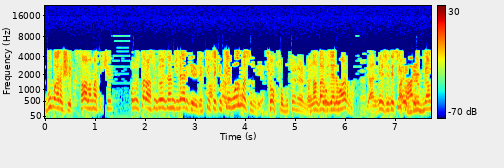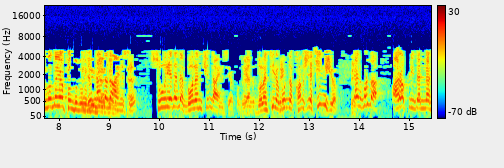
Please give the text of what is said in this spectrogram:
bu barışı sağlamak için uluslararası gözlemciler girecek. Kimse kimseyi vurmasın diye. Çok somut öneriler. Bundan daha güzeli var mı? Yani birisi desin ki Hayır. Lübnan'da da yapıldı bunun bir Lübnan'da da aynısı. Suriye'de de Golan için de aynısı yapıldı. Yani dolayısıyla Peki. burada konuşacak hiçbir şey yok. Peki. Yani burada Arap liderler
